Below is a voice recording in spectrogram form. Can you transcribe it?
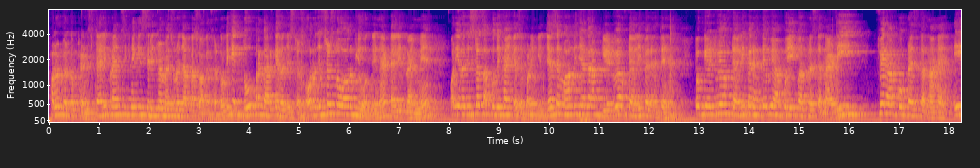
Hello and welcome friends Tally Prime सीखने की सीरीज़ में मैं सूरज आपका स्वागत करता हूँ। देखिए, दो प्रकार के रजिस्टर्स और रजिस्टर्स तो और भी होते हैं टैली प्राइम में। और ये रजिस्टर्स आपको दिखाई कैसे पड़ेंगे? जैसे मान लीजिए, अगर आप गेटवे ऑफ़ टैली पे रहते हैं तो गेटवे ऑफ़ टैली पे रहते हुए आपको एक बार प्रेस करना है। डी फिर आपको प्रेस करना है ए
